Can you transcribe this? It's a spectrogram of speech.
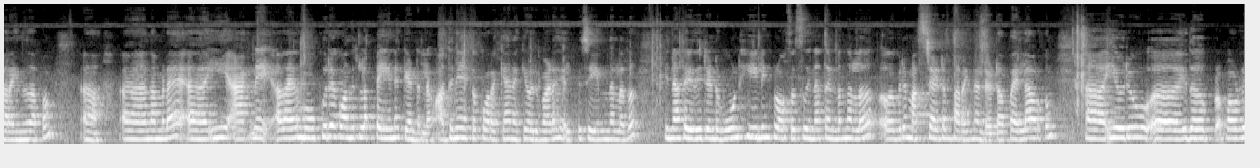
പറയുന്നത്. അപ്പം നമ്മുടെ ഈ ആക്നെ അതായത് മൂക്കൂരൊക്കെ വന്നിട്ടുള്ള പെയിനൊക്കെ ഉണ്ടല്ലോ അതിനെയൊക്കെ കുറയ്ക്കാനൊക്കെ ഒരുപാട് ഹെൽപ്പ് ചെയ്യും എന്നുള്ളത് ഇതിനകത്ത് എഴുതിയിട്ടുണ്ട്. വൂണ്ട് ഹീലിംഗ് പ്രോസസ്സ് ഇതിനകത്ത് ഉണ്ടെന്നുള്ളത് ഇവർ മസ്റ്റായിട്ടും പറയുന്നുണ്ട് കേട്ടോ. അപ്പോൾ എല്ലാവർക്കും ഈ ഒരു ഇത് പൗഡർ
